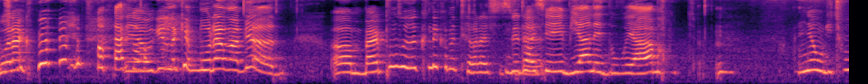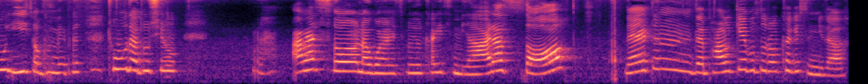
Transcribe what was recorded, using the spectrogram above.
뭐라고? 네, 여기 이렇게 뭐라고 하면 어, 말풍선을 클릭하면 대화를 할수 근데 있습니다. 다시 미안해 누구야. 안녕 우리 초이 점프맵은 초보자도 쉬운 알았어 라고 하도록 하겠습니다. 알았어. 네, 일단 이제 바로 깨보도록 하겠습니다.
